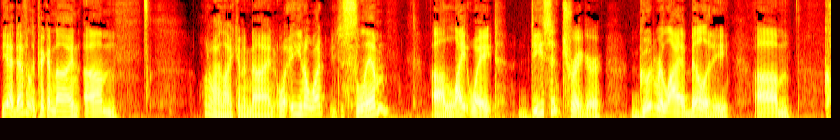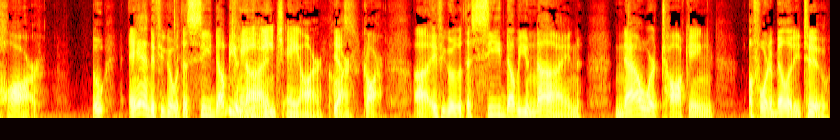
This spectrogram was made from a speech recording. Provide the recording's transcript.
yeah, definitely pick a nine. Um, what do I like in a nine? Well, you know what? Slim, uh, lightweight, decent trigger, good reliability, um, Kahr. Ooh, and if you go with the CW nine, H A R Kahr. Yes, Kahr. Uh, if you go with the CW9, now we're talking affordability too.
